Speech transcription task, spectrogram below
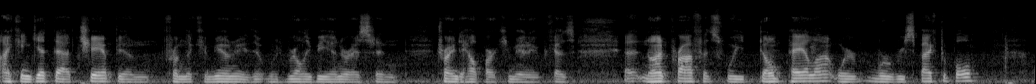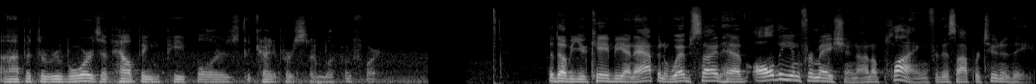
I can get that champion from the community that would really be interested in trying to help our community because uh, nonprofits, we don't pay a lot, we're, we're respectable, uh, but the rewards of helping people is the kind of person I'm looking for. The WKBN app and website have all the information on applying for this opportunity.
